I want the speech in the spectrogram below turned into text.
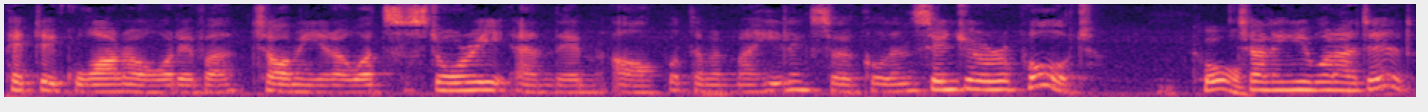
pet iguana or whatever tell me you know what's the story and then i'll put them in my healing circle and send you a report Cool. telling you what i did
